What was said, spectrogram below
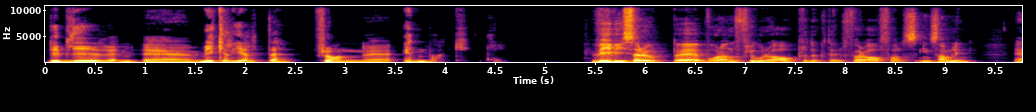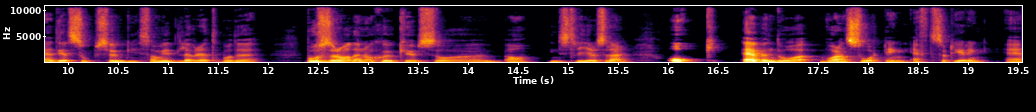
Det blir eh, Mikael Hjälte från eh, Envac. Vi visar upp eh, våran flora av produkter för avfallsinsamling. Eh, dels sopsug som vi levererar till både bostadsområden och sjukhus och ja, industrier och sådär. Och även då våran sorting, eftersortering eh,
